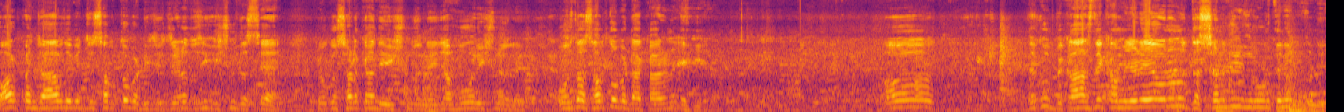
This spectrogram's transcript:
ਔਰ ਪੰਜਾਬ ਦੇ ਵਿੱਚ ਸਭ ਤੋਂ ਵੱਡੀ ਚੀਜ਼ ਜਿਹੜਾ ਤੁਸੀਂ ਇਸ਼ੂ ਦੱਸਿਆ ਹੈ, ਕਿਉਂਕਿ ਸੜਕਾਂ ਦੇ ਇਸ਼ੂਜ਼ ਨੇ ਜਾਂ ਹੋਰ ਇਸ਼ੂਜ਼ ਨੇ ਉਸ ਦਾ ਸਭ ਤੋਂ ਵੱਡਾ ਕਾਰਨ ਇਹੀ ਹੈ। ਔਰ ਦੇਖੋ ਵਿਕਾਸ ਦੇ ਕੰਮ ਜਿਹੜੇ ਆ ਉਹਨਾਂ ਨੂੰ ਦੱਸਣ ਦੀ ਜ਼ਰੂਰਤ ਨਹੀਂ ਪੈਂਦੀ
